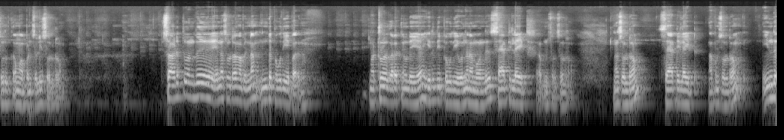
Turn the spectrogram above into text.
சுருக்கம் அப்படின்னு சொல்லி சொல்கிறோம் ஸோ அடுத்து வந்து என்ன சொல்கிறாங்க அப்படின்னா இந்த பகுதியை பாருங்கள் மற்றொரு கரத்தினுடைய இறுதி பகுதியை வந்து நம்ம வந்து சேட்டிலைட் அப்படின்னு சொல்லி சொல்கிறோம் என்ன சொல்கிறோம் சேட்டிலைட் அப்படின்னு சொல்கிறோம் இந்த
